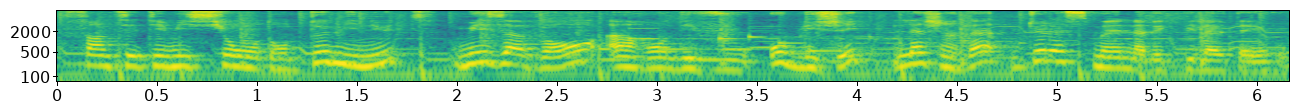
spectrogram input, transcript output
Fin de cette émission dans deux minutes, mais avant, un rendez-vous obligé, l'agenda de la semaine avec Bilal Taïrou.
